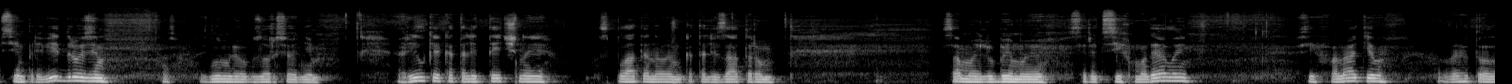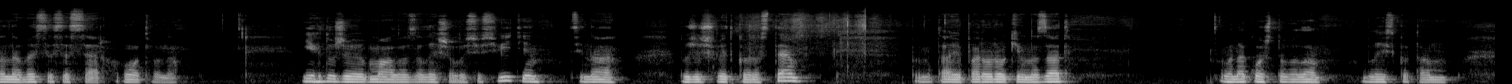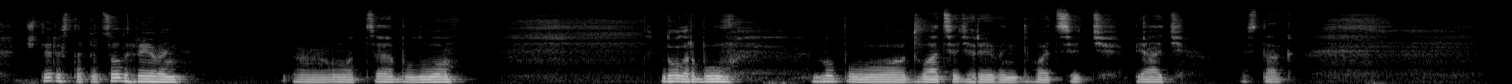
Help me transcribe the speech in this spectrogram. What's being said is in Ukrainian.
Всім привіт, друзі! Знімлю обзор сьогодні грілки каталітичної з платиновим каталізатором. Самою любимою серед всіх моделей, всіх фанатів, виготовлена в СССР. От вона. Їх дуже мало залишилось у світі. Ціна дуже швидко росте. Пам'ятаю, пару років назад вона коштувала близько там 400-500 гривень. Е, це було. Долар був ну, по 20 гривень, 25, ось так.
